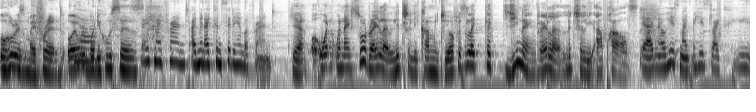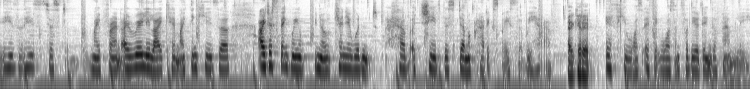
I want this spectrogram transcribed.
Oh, Uhuru is my friend, or Yeah. everybody who says, Yeah, he's my friend. I mean, I consider him a friend. yeah. Oh, When when I saw Raila literally come into your office, like like Gina and Raila literally are pals. Yeah, no, he's my he's like he, he's he's just my friend. I really like him. I think he's a. I just think we you know Kenya wouldn't have achieved this democratic space that we have I get it. if he was if it wasn't for the Odinga family.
